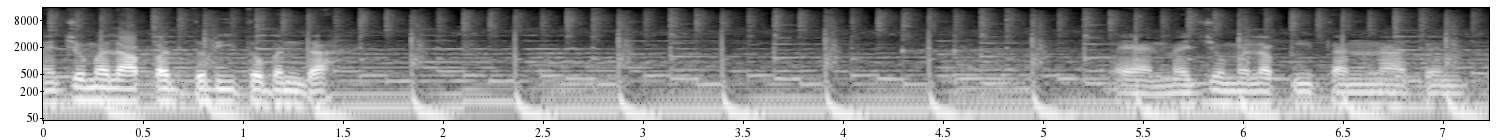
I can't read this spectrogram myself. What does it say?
Medyo malapad to dito banda. Ayan, medyo malapitan natin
